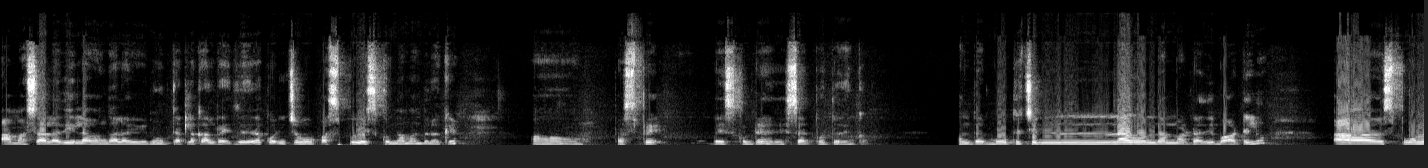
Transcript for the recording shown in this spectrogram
ఆ మసాలాది లవంగాలు అవి నూరితే అట్లా కలర్ అవుతుంది కదా. కొంచెం పసుపు వేసుకుందాం అందులోకి. పసుపే వేసుకుంటే సరిపోతుంది ఇంకా. అంత మూత చిన్నగా ఉందన్నమాట అది బాటిల్. ఆ స్పూన్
